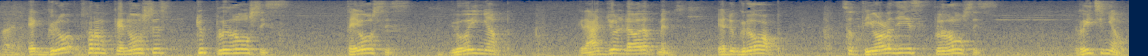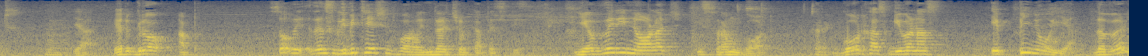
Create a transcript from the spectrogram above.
Right. A growth from kenosis to plerosis, theosis, growing up, gradual development. You have to grow up. So theology is plerosis, reaching out. Mm. Yeah, you have to grow up. So we, there's limitation for our intellectual capacities. Every knowledge is from God. Correct. God has given us epinoia. The word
